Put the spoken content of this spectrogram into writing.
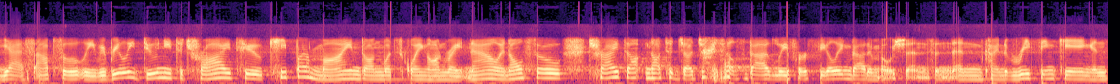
yes, absolutely. We really do need to try to keep our mind on what's going on right now, and also try to, not to judge ourselves badly for feeling bad emotions and, and kind of rethinking and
